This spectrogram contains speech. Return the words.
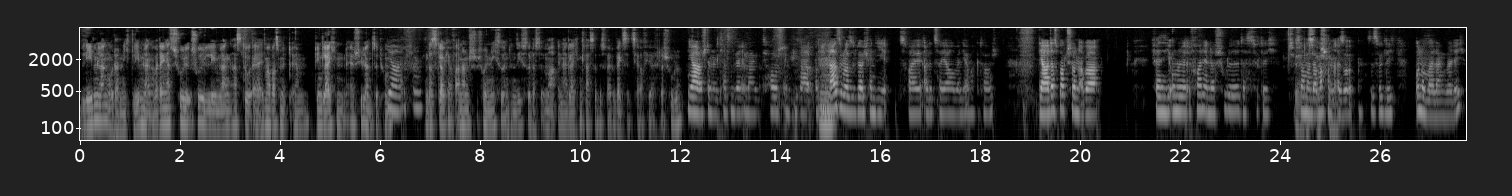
Leben lang, oder nicht Leben lang, aber dein ganzes Schul Schulleben lang hast du äh, immer was mit ähm, den gleichen äh, Schülern zu tun. Ja, stimmt. Und das ist, glaube ich, auf anderen Schulen nicht so intensiv, so dass du immer in der gleichen Klasse bist, weil du wechselst ja auch hier öfter Schule. Ja, stimmt. Und die Klassen werden immer getauscht. Irgendwie war auf dem Mhm. Gymnasium oder so, glaube ich, werden die zwei, alle zwei Jahre werden die einfach getauscht. Ja, das bockt schon, aber ich weiß nicht, ohne Freunde in der Schule, das ist wirklich, was soll man da machen? schön. Also, es ist wirklich unnormal langweilig.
